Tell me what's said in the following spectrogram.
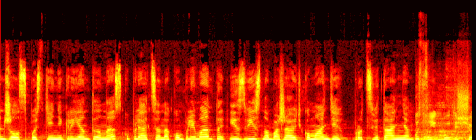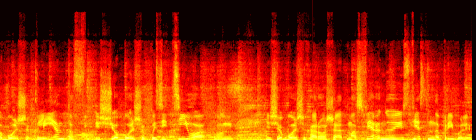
Angels постійні клієнти не скупляться на компліменти і, звісно, бажають команді процвітання. Пусть у них будет еще больше клиентов, еще больше позитива, м, еще больше хорошей атмосферы, ну и, естественно, прибыли.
